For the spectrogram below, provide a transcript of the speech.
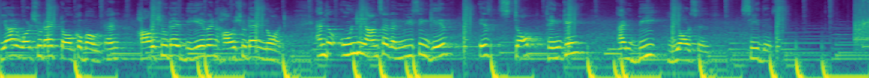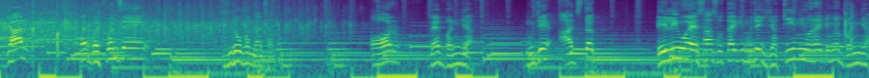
yeah, what should I talk about and how should I behave and how should I not? And the only answer Ranveer Singh gave is stop thinking and be yourself. See this. यार मैं बचपन से हीरो बनना चाहता था और मैं बन गया। मुझे आज तक डेली वो एहसास होता है कि मुझे यकीन नहीं हो रहा है कि मैं बन गया।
